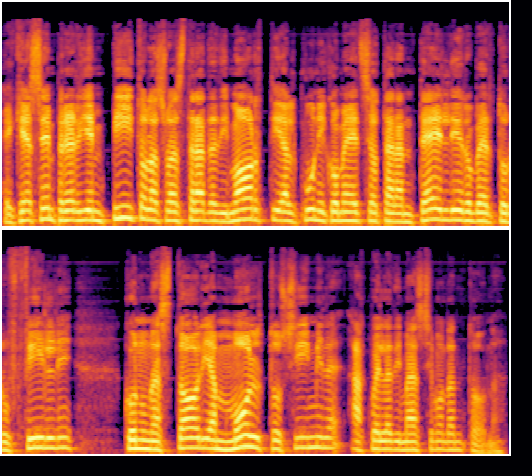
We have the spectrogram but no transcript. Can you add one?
e che ha sempre riempito la sua strada di morti, alcuni come Ezio Tarantelli, Roberto Ruffilli, con una storia molto simile a quella di Massimo D'Antona.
